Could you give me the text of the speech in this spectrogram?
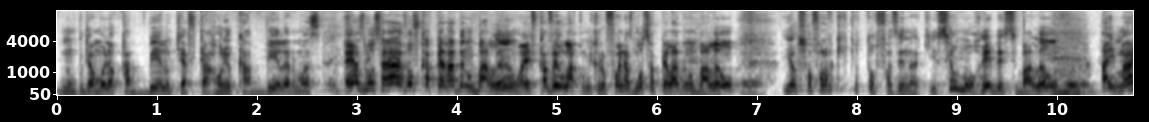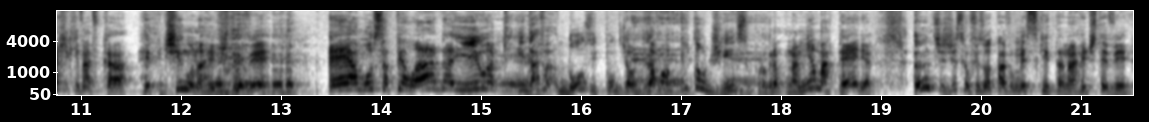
não podia molhar o cabelo, que ia ficar ruim o cabelo. Eram umas... Aí as moças, ah, vou ficar pelada no balão. Aí ficava eu lá com o microfone, as moças peladas no balão. E eu só falava, o que, que eu tô fazendo aqui? Se eu morrer desse balão, a imagem que vai ficar repetindo na rede TV. É a moça pelada e eu aqui. E dava 12 pontos de audiência. Dava uma puta audiência o programa. Na minha matéria, antes disso eu fiz o Otávio Mesquita na Rede TV.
